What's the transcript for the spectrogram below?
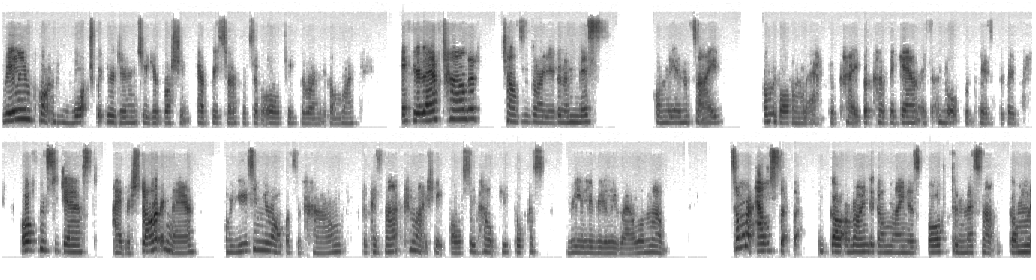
really important to watch what you're doing so you're brushing every surface of all teeth around the gum line. If you're left-handed, chances are you're going to miss on the inside, on the bottom left, okay, because again, it's an awkward place to be. Often suggest either starting there or using your opposite hand because that can actually also help you focus really, really well on that. Somewhere else that got around the gum line is often miss that gum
